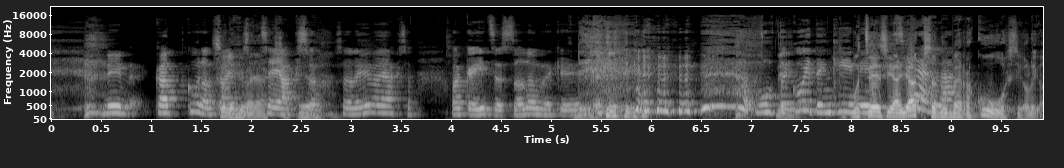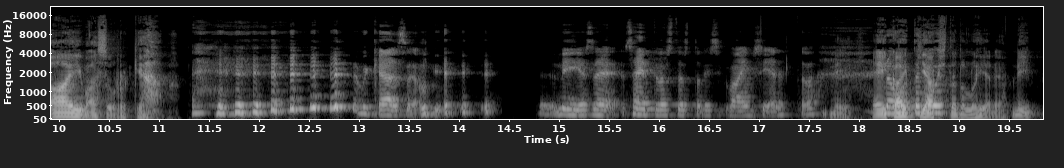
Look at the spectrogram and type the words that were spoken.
niin kat, kuunnelkaa Se oli hyvä ihmiset se jakso, jakso. joo. Se oli hyvä jakso, vaikka itse sanommekin. Mutta Niin. kuitenkin... Mutta niin sen sijaan siellä... jakso numero kuusi oli aivan surkea. Mikä se oli? niin, ja se 17 olisi vain siedettävä. Niin. Ei No, kaikki jaksot on ollut hienoja. Niin.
